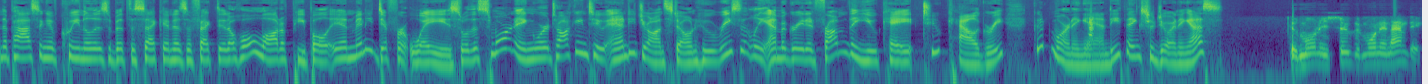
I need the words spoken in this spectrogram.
The passing of Queen Elizabeth II has affected a whole lot of people in many different ways. So, this morning we're talking to Andy Johnstone, who recently emigrated from the UK to Calgary. Good morning, Andy. Thanks for joining us. Good morning, Sue. Good morning, Andy.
